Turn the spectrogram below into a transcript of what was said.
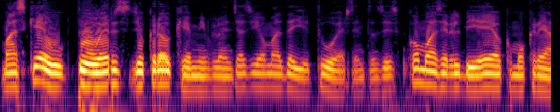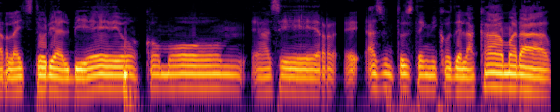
más que youtubers, yo creo que mi influencia ha sido más de youtubers. Entonces, cómo hacer el video, cómo crear la historia del video, cómo mm, hacer eh, asuntos técnicos de la cámara,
